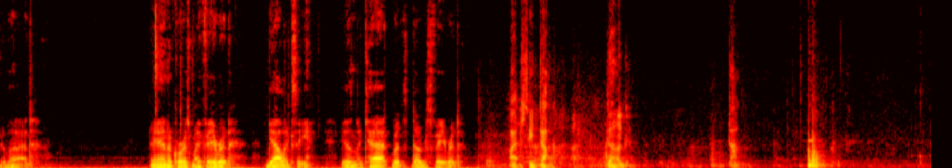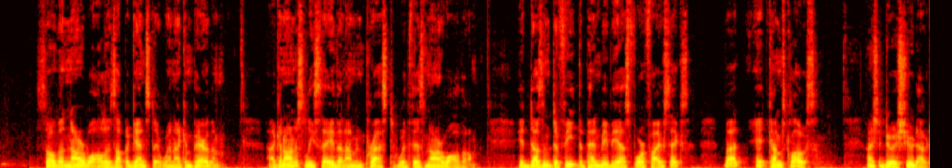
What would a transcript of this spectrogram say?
Look at that. And of course, my favorite, Galaxy. Isn't a cat, but it's Doug's favorite. I actually Doug. Doug. Doug. So the narwhal is up against it when I compare them. I can honestly say that I'm impressed with this narwhal though. It doesn't defeat the Pen BBS 456, but it comes close. I should do a shootout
